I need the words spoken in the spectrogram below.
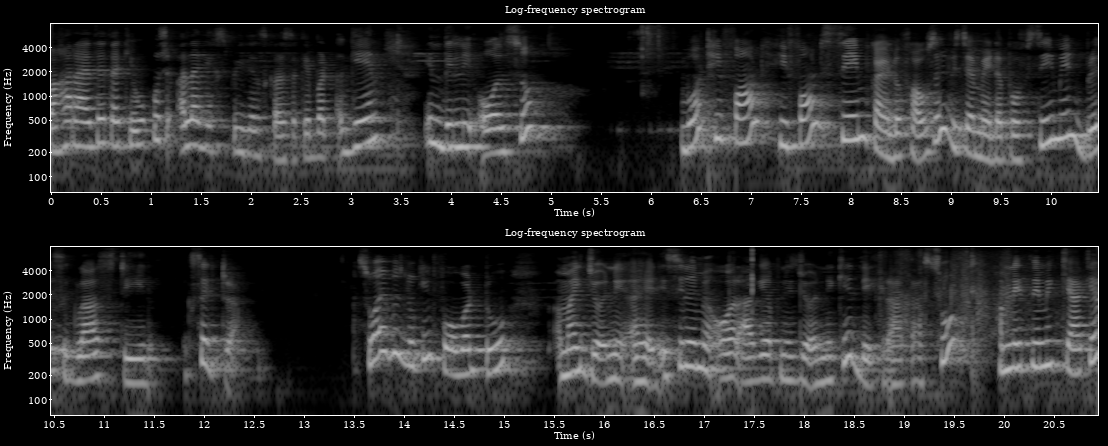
बाहर आए थे ताकि वो कुछ अलग एक्सपीरियंस कर सके. But again in Delhi also what he found he found same kind of houses which are made up of cement bricks glass steel etc so i was looking forward to my journey ahead इसीलिए मैं और आगे अपनी जर्नी के देख रहा था सो so, हमने इतने में क्या क्या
